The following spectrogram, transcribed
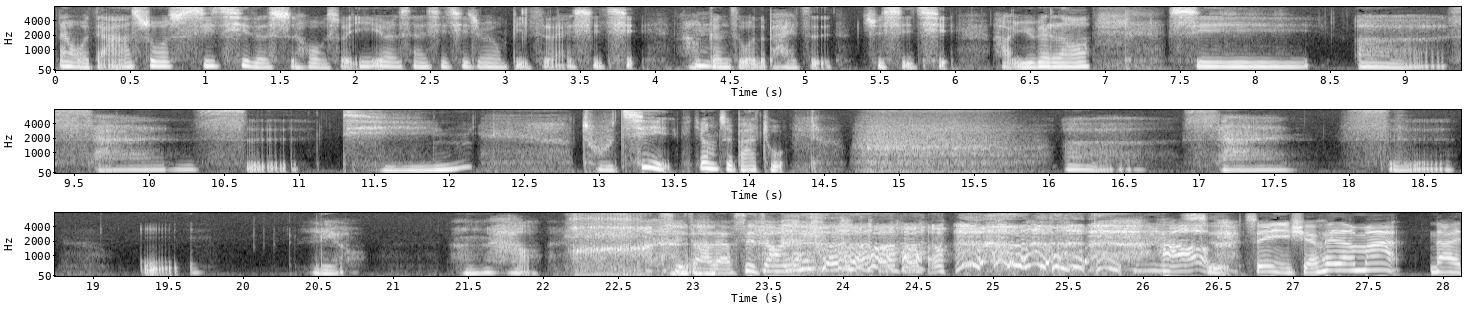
那我等下说吸气的时候，我说一二三吸气，就用鼻子来吸气，然后跟着我的拍子去吸气。好，预备喽，吸二三四，停，吐气，用嘴巴吐，呼二三四五六，很好。睡着了，睡着了。好，所以你学会了吗？那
